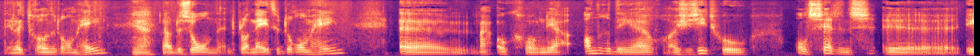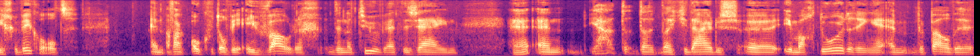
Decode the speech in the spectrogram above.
de elektronen eromheen. Ja. Nou, de zon en de planeten eromheen. Maar ook gewoon ja, andere dingen, als je ziet hoe ontzettend ingewikkeld... en vaak ook toch weer eenvoudig de natuurwetten zijn. Hè? En ja, dat, dat je daar dus uh, in mag doordringen... en bepaalde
